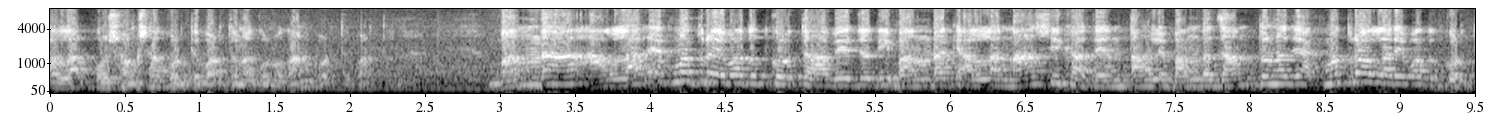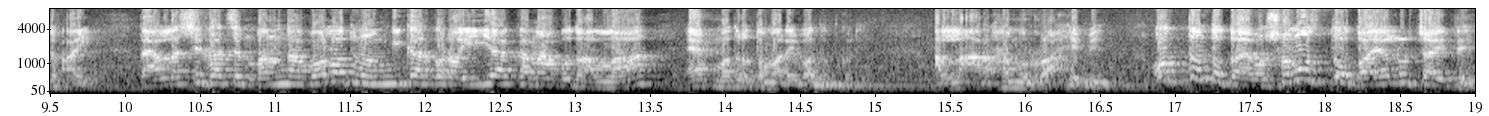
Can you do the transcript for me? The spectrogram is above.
আল্লাহর প্রশংসা করতে পারতো না, গুণগান করতে পারতো না। বান্দা আল্লাহর একমাত্র ইবাদত করতে হবে। যদি বান্দাকে আল্লাহ না শিখাতেন, তাহলে বান্দা জানতো না যে একমাত্র আল্লাহর ইবাদত করতে হয়। তাই আল্লাহ শিখাচ্ছেন, বান্দা বলো, তুমি অঙ্গীকার করো ইয়া কানা আবুদ আল্লাহ একমাত্র তোমার ইবাদত করি। আল্লাহ আরহামুর রাহিমিন। অত্যন্ত দয়াবান, সমস্ত দয়ালুর চাইতে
